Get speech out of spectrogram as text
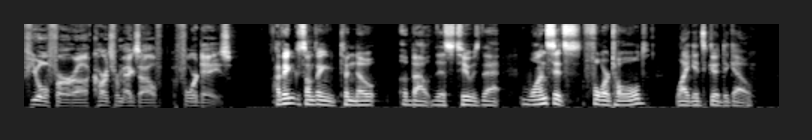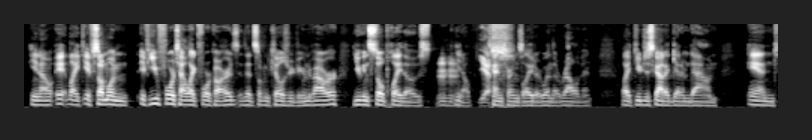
fuel for uh, cards from exile for days. I think something to note about this too is that once it's foretold, like it's good to go. You know, it like if someone if you foretell like four cards and then someone kills your Dream Devourer, you can still play those. You know, Yes. ten turns later when they're relevant. Like you just got to get them down, and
